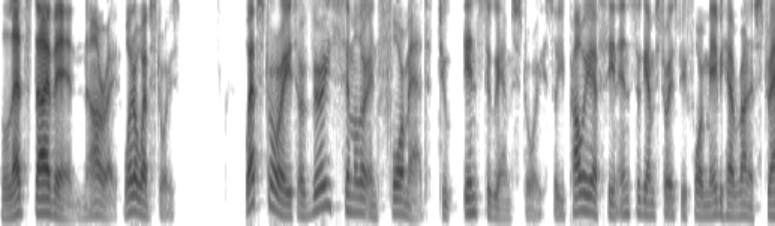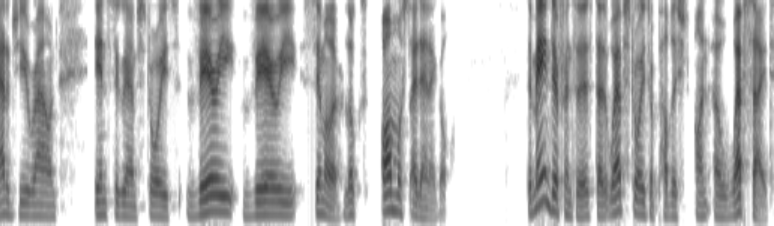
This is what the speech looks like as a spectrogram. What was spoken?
Let's dive in. All right. What are web stories? Web stories are very similar in format to Instagram stories. So you probably have seen Instagram stories before, maybe have run a strategy around Instagram stories. Very, very similar, looks almost identical. The main difference is that web stories are published on a website.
